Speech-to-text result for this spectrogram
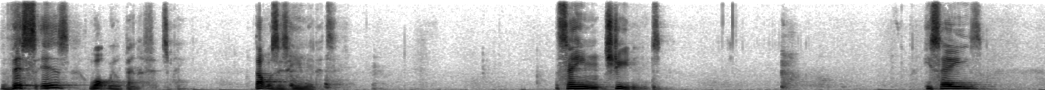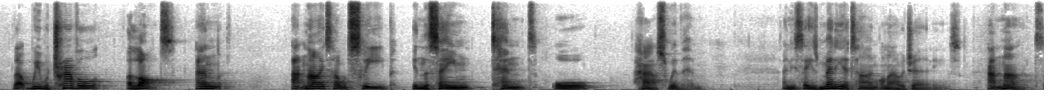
This is what will benefit me. That was his humility. The same student. He says that we would travel a lot and at night I would sleep in the same tent or house with him. And he says, many a time on our journeys, at night,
